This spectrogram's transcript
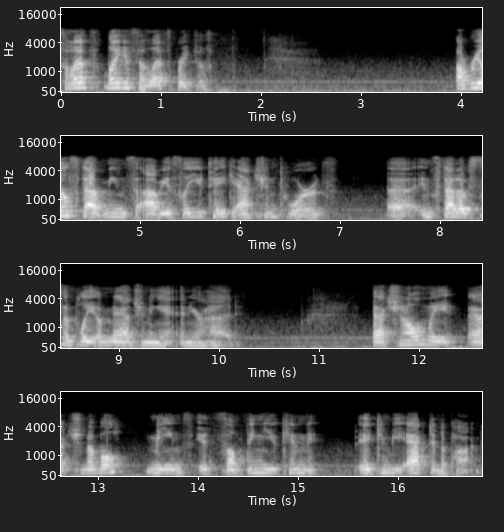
so let's, like I said, let's break this a real step means obviously you take action towards uh, instead of simply imagining it in your head. Actionable, actionable means it's something you can, it can be acted upon.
